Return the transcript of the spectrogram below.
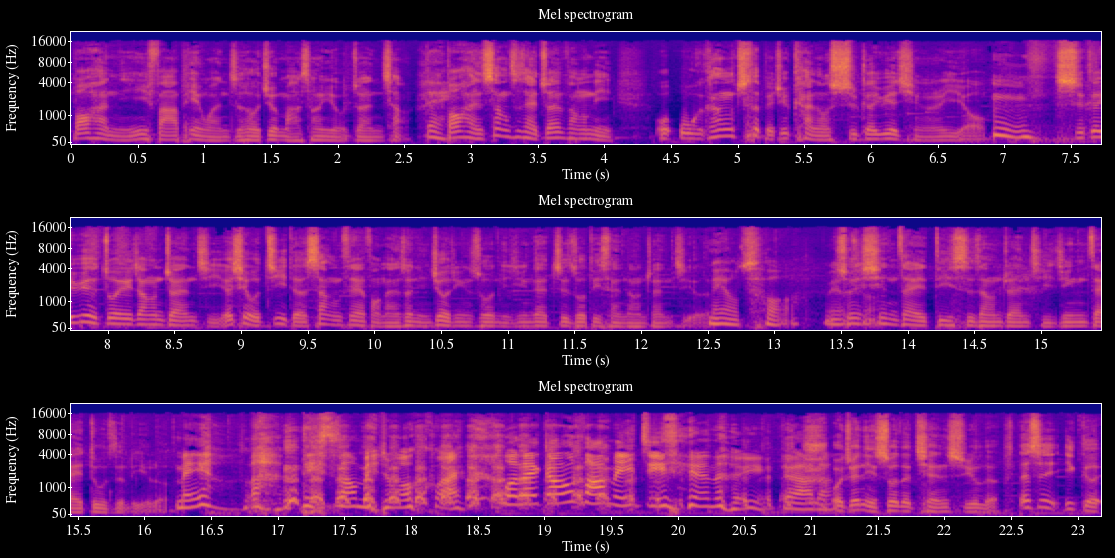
包含你一发片完之后就马上有专场，对包含上次才专访你，我我刚刚特别去看哦，十个月前而已哦，嗯，十个月做一张专辑，而且我记得上次在访谈的时候你就已经说你已经在制作第三张专辑了，没有错，没有错。所以现在第四张专辑已经在肚子里了。没有啦，第四张没这么快，我才刚发没几天而已。对啊，对啊我觉得你说的谦虚了，但是一个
